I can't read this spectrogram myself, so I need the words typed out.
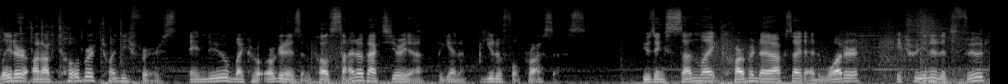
Later, on October 21st, a new microorganism called cyanobacteria began a beautiful process. Using sunlight, carbon dioxide, and water, it created its food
